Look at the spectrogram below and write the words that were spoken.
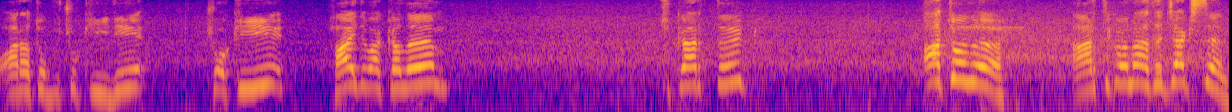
O ara topu çok iyiydi. Çok iyi. Haydi bakalım. Çıkarttık. At onu. Artık onu atacaksın.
